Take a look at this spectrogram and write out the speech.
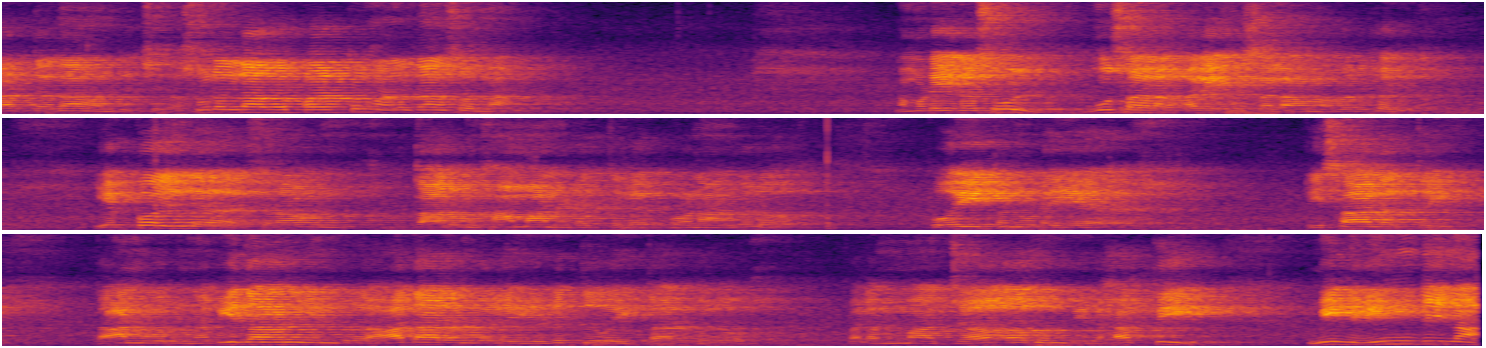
வார்த்தை தான் வந்துச்சு. ரசூலல்லாவை பார்த்தும் அதுதான் சொன்னாங்க. நம்முடைய ரசூல் மூசா சலாம் அவர்கள் எப்போ இந்த சிராவன் தாரும் ஹாமான் இடத்துல போனாங்களோ போய் தன்னுடைய விசாலத்தை தான் ஒரு நபிதான் என்று ஆதாரங்களை எடுத்து வைத்தார்களோ? பலம்மா ஜாஅஹும் பில் ஹக்கி மீன் இந்தினா.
